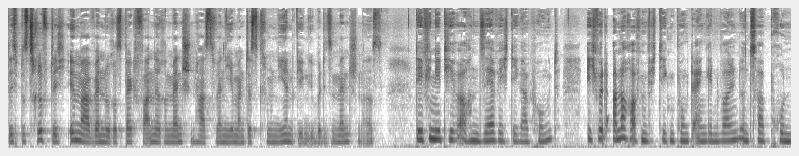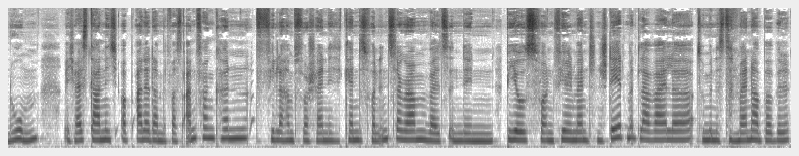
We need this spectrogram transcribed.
Das betrifft dich immer, wenn du Respekt vor anderen Menschen hast, wenn jemand diskriminierend gegenüber diesen Menschen ist. Definitiv auch ein sehr wichtiger Punkt. Ich würde auch noch auf einen wichtigen Punkt eingehen wollen, und zwar Pronomen. Ich weiß gar nicht, ob alle damit was anfangen können. Viele haben es wahrscheinlich, kennen es von Instagram, weil es in den Bios von vielen Menschen steht mittlerweile, zumindest in meiner Bubble.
